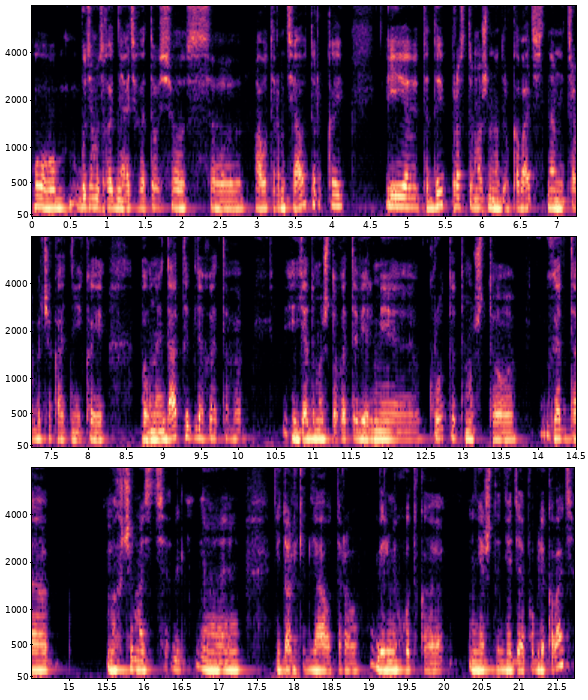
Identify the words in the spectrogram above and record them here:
будзем узгадняць гэта ўсё з аўтарам ці аўтаркай і тады просто можем надрукаваць нам не трэба чакаць нейкай пэўнай даты для гэтага і я думаю что гэта вельмі круто тому что гэта магчымасць э, не толькі для аўтараў. Вельмі хутка нешта недзе апублікаваць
